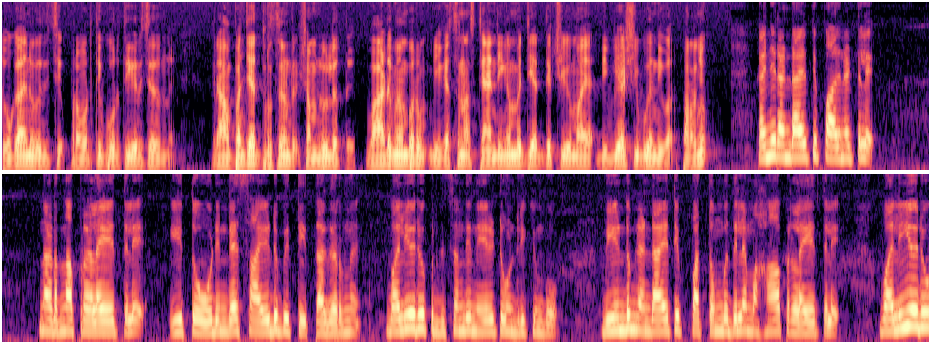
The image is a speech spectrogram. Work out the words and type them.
തുക അനുവദിച്ച് പ്രവൃത്തി പൂർത്തീകരിച്ചതെന്ന് ഗ്രാമപഞ്ചായത്ത് പ്രസിഡന്റ് ഷംലൂലത്ത് വാർഡ് മെമ്പറും വികസന സ്റ്റാൻഡിംഗ് കമ്മിറ്റി അധ്യക്ഷയുമായ ദിവ്യ ഷിബു എന്നിവർ പറഞ്ഞു. കഴിഞ്ഞ രണ്ടായിരത്തി പതിനെട്ടിൽ നടന്ന പ്രളയത്തിൽ ഈ തോടിന്റെ സൈഡ് ഭിത്തി തകർന്ന് വലിയൊരു പ്രതിസന്ധി നേരിട്ടുകൊണ്ടിരിക്കുമ്പോൾ വീണ്ടും രണ്ടായിരത്തി പത്തൊമ്പതിലെ മഹാപ്രളയത്തിൽ വലിയൊരു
